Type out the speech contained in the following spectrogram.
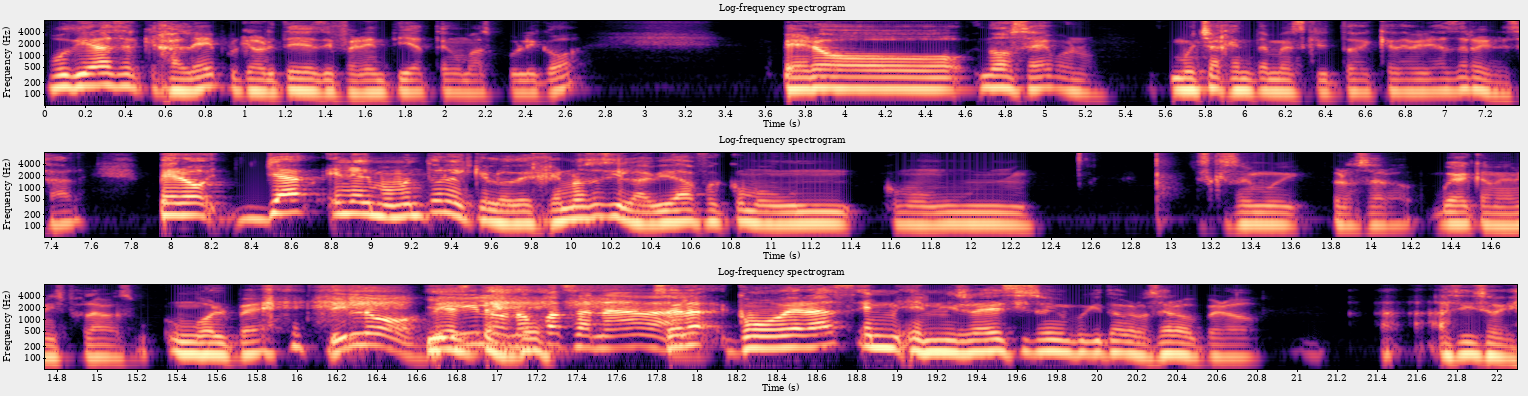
pudiera ser que jalé, porque ahorita ya es diferente y ya tengo más público. Pero no sé, bueno, mucha gente me ha escrito de que deberías de regresar. Pero ya en el momento en el que lo dejé, no sé si la vida fue como un, como un, es que soy muy grosero, voy a cambiar mis palabras, un golpe. Dilo, Y dilo, este- no pasa nada. Como verás, en, en mis redes sí soy un poquito grosero, pero a- así soy.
